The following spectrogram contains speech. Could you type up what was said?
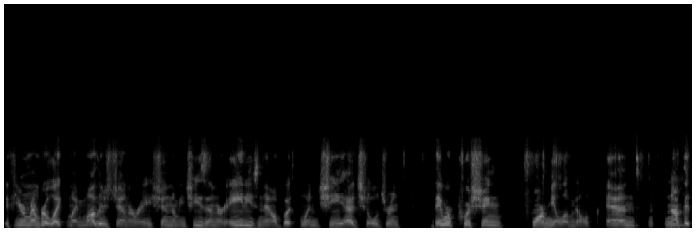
if you remember, like my mother's generation, I mean, she's in her 80s now, but when she had children, they were pushing formula milk. And not mm. that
